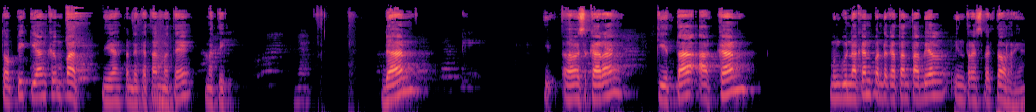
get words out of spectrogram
topik yang keempat ya pendekatan matematik. Dan uh, sekarang kita akan menggunakan pendekatan tabel interest vector ya.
